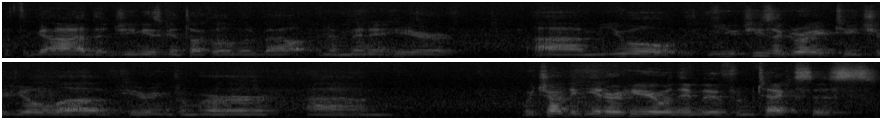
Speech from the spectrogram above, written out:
with the God that Jeannie's going to talk a little bit about in a minute here. Um, you will. You, she's a great teacher. You'll love hearing from her. Um, we tried to get her here when they moved from Texas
